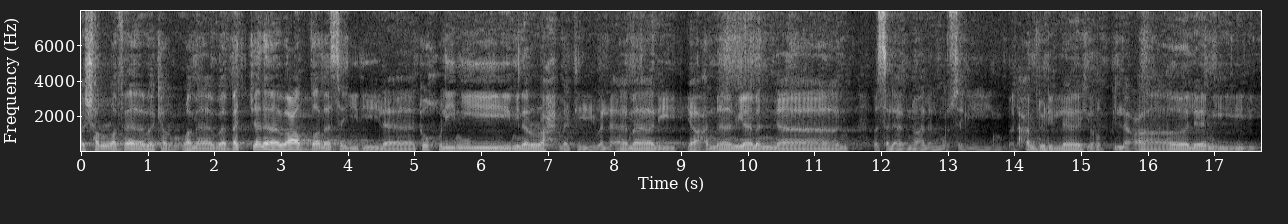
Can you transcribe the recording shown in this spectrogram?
وشرف وكرم وبجل وعظم سيدي لا تخلني من الرحمة والأمان. يا حنان يا منان وسلام على المرسلين. والحمد لله رب العالمين.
